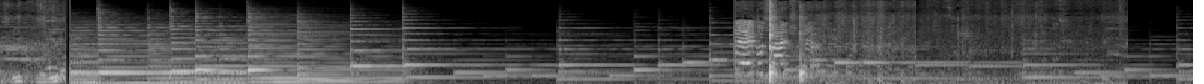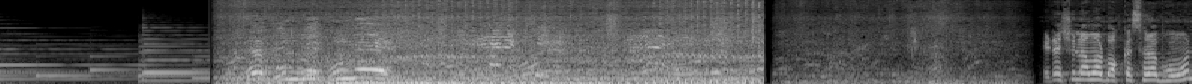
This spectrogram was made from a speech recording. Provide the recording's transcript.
এটা ছিল আমার বক্রেশ্বরা ভ্রমণ।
